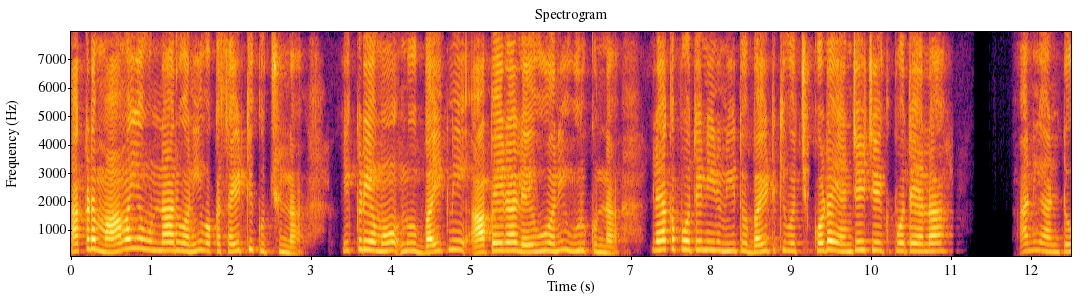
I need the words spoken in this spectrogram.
అక్కడ మామయ్య ఉన్నారు అని ఒక సైడ్కి కూర్చున్నా. ఇక్కడేమో నువ్వు బైక్ని ఆపేలా లేవు అని ఊరుకున్నా. లేకపోతే నేను నీతో బయటికి వచ్చి కూడా ఎంజాయ్ చేయకపోతే ఎలా? అని అంటూ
